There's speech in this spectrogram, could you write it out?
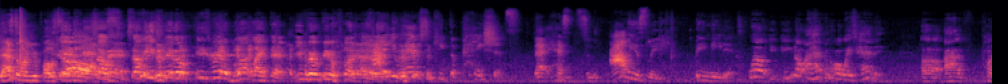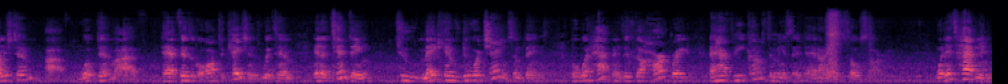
That's the one you posted. Yeah, Oh, so, man. so he's real, he's real blunt like that. He's real, real blunt. Yeah. Like How do you manage to keep the patience that has to obviously be needed? Well, you, you know, I haven't always had it. Uh, I've punished him. I've whooped him. I've had physical altercations with him in attempting to make him do or change some things. But what happens is the heartbreak that after he comes to me and says, Dad, I am so sorry. When it's happening,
